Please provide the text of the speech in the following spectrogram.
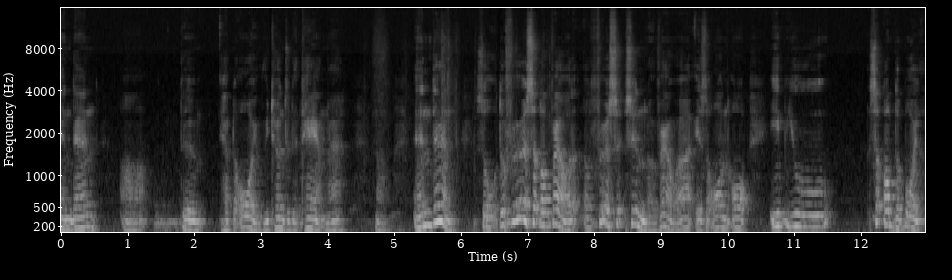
and then uh, the have the oil return to the tank. Uh, now, and then so the first set of valve, the first solenoid valve is on off. If you set up the boiler,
